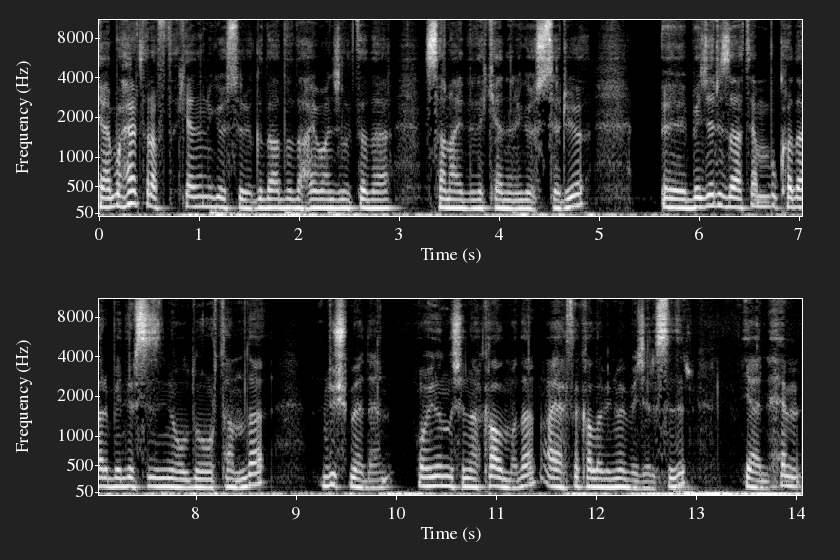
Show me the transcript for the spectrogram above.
Yani bu her tarafta kendini gösteriyor. Gıdada da, hayvancılıkta da, sanayide de kendini gösteriyor. E, beceri zaten bu kadar belirsizliğin olduğu ortamda düşmeden, oyunun dışına kalmadan ayakta kalabilme becerisidir. Yani hem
